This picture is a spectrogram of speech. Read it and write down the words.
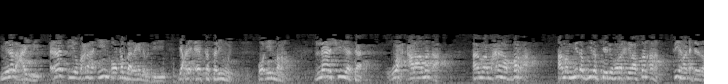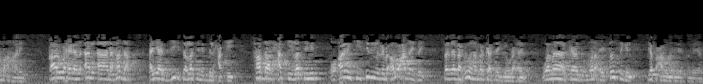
min alcaybi ceeb iyo macnaha iin oo dhan baa laga nabadgeliyey. Yacni ceebka saliim wey oo iin ma laha. Laa shiyata wax calaamad ah ama macnaha bar ah ama midab midabkeedii hore khilaafsan ana fiiha dhexdeeda ma ahaanin. Qaaluu waxay dhahdeen alaana hadda ayaad ji'ta la timid bilxaqi haddaad xaqii la timid oo arrinkii sidii la rabay aad u caddaysay fadabaxuuha markaasay gowraceen. Wamaa kaaduu mana aysan sigin yafcaluuna inay sameeyaan.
